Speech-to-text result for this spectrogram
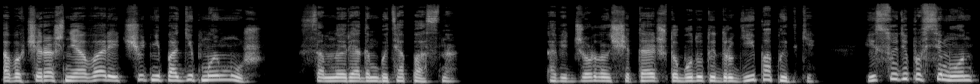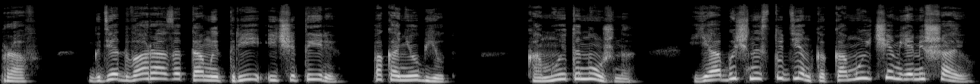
А во вчерашней аварии чуть не погиб мой муж. Со мной рядом быть опасно. А ведь Джордан считает, что будут и другие попытки. И, судя по всему, он прав. Где два раза, там и три, и четыре, пока не убьют. Кому это нужно? Я обычная студентка, кому и чем я мешаю?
